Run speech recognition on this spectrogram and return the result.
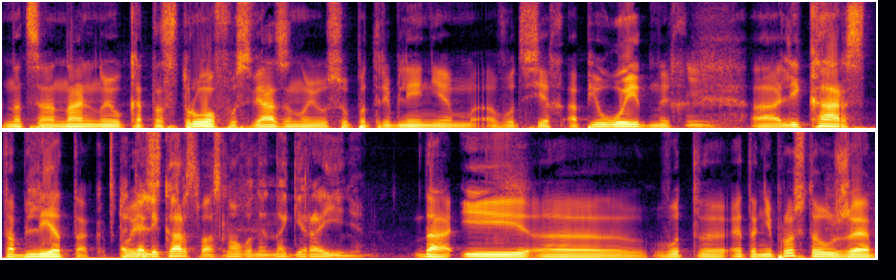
национальную катастрофу, связанную с употреблением э, вот всех опиоидных mm. лекарств, таблеток. Это есть... лекарства основаны на героине. Да, и э, вот э, это не просто уже,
